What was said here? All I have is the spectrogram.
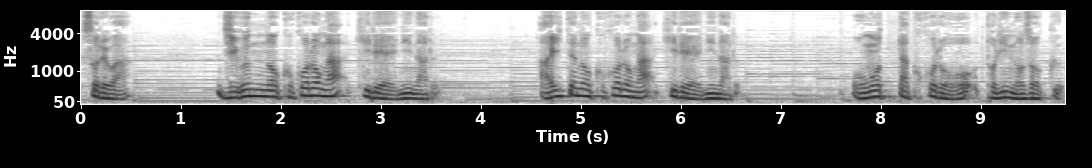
それは自分の心がきれいになる。相手の心がきれいになる。おごった心を取り除く。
